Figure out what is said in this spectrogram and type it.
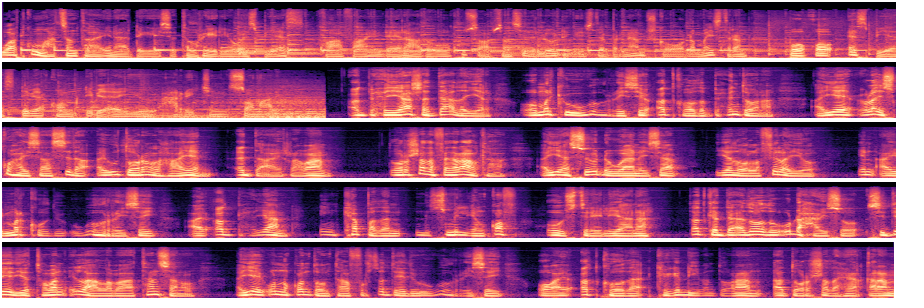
waad ku mahadsan tahay inaad dhegaysato radio s b s faah-faahin dheeraada oo ku saabsan sida loo dhagaysto barnaamijka oo dhammaystiran booqo s b s com u xariijin soomaali. Codbixiyayaasha da-da yar oo markii ugu horreysay codkooda bixin doona ayay culays ku haysaa sida ay u dooran lahaayeen cidda ay rabaan. Doorashada federaalka ayaa soo dhowaanaysa iyadoo la filayo in ay markoodii ugu horreysay ay cod bixiyaan in ka badan nus milyan qof oo australiyan ah dadka da-doodu u dhaxayso siddeed iyo toban ilaa labaatan sano ayay u noqon doontaa fursaddeedii ugu horreysay oo ay codkooda kaga dhiiban doonaan doorashada heer qaran.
